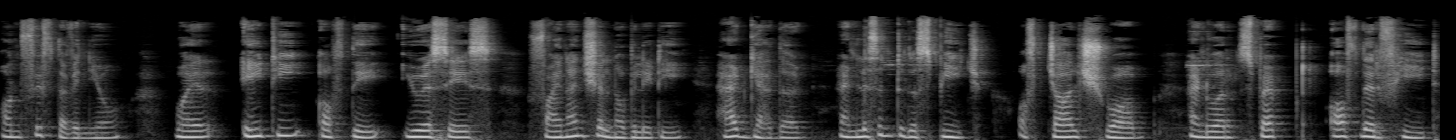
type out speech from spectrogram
on Fifth Avenue, where 80 of the USA's financial nobility had gathered and listened to the speech of Charles Schwab and were swept off their feet,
